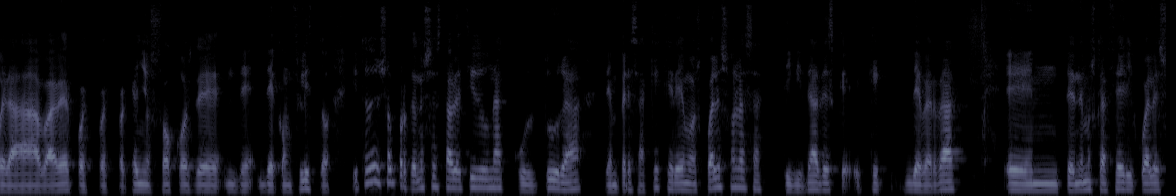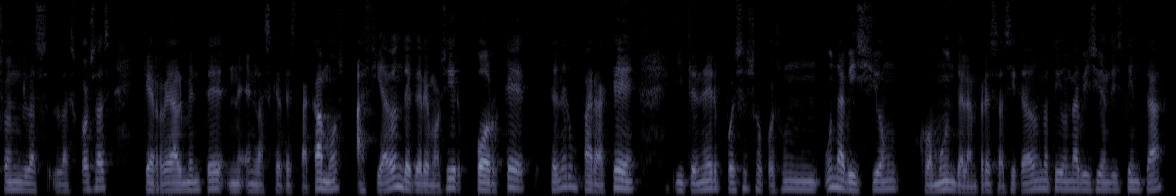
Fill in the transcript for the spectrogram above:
pueda haber pues, pues pequeños focos de, conflicto. Y todo eso porque no se ha establecido una cultura de empresa. ¿Qué queremos? ¿Cuáles son las actividades que, de verdad em, tenemos que hacer y cuáles son las, cosas que realmente en las que destacamos? ¿Hacia dónde queremos ir? ¿Por qué? Tener un para qué y tener pues eso, pues una visión común de la empresa. Si cada uno tiene una visión distinta,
